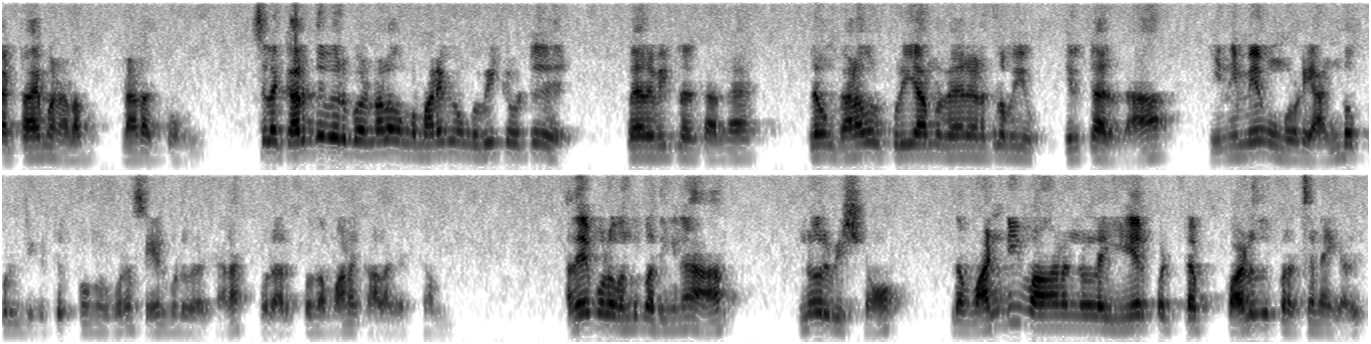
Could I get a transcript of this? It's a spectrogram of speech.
கட்டாயமாக நட நடக்கும். சில கருத்து வேறுபாடுனால உங்கள் மனைவி உங்கள் வீட்டை விட்டு வேறு வீட்டில் இருக்காங்க. இல்லை உங்கள் கணவர் புரியாமல் வேறு இடத்துல போய் இருக்காருன்னா இனிமே உங்களுடைய அன்பை புரிஞ்சுக்கிட்டு உங்க கூட செயல்படுவதற்கான ஒரு அற்புதமான காலகட்டம். அதே போல் வந்து பார்த்தீங்கன்னா இன்னொரு விஷயம் இந்த வண்டி வாகனங்களில் ஏற்பட்ட பழுது பிரச்சனைகள்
